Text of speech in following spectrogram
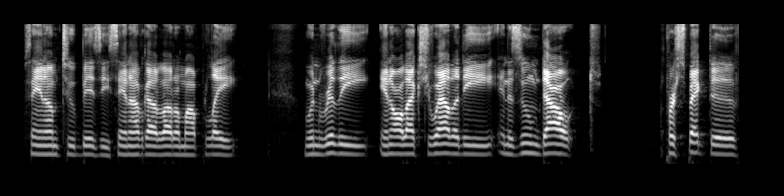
saying I'm too busy, saying I've got a lot on my plate, when really, in all actuality, in a zoomed out perspective,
